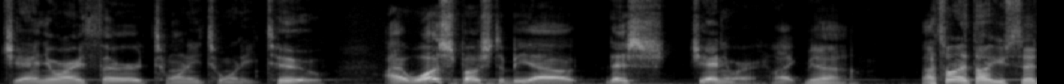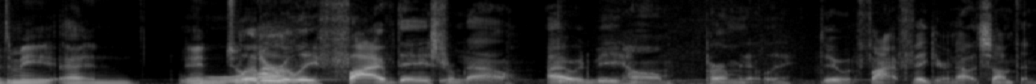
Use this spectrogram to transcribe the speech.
January 3rd, 2022. I was supposed to be out this January, like Yeah. That's what I thought you said to me in in literally July. five days from now. I would be home permanently, doing fine, figuring out something.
